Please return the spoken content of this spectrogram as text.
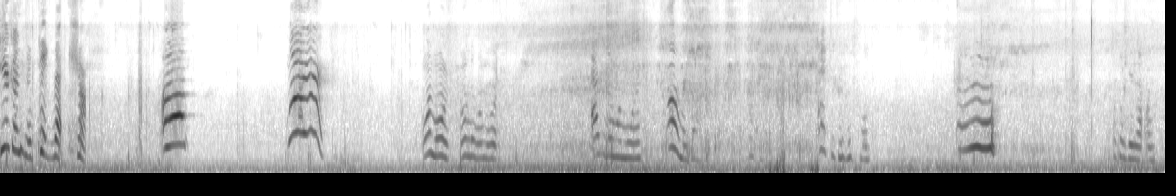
Here comes the big red shark. Um, water! One more. One more. One more. Oh my god. I have to do this one. Ah! I can do that one.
